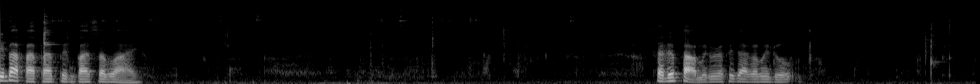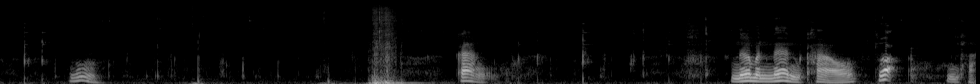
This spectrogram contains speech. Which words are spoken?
คิดว่าปลาปลาเป็นปลาสวายใช่หรือเปล่าไม่รู้นะพี่ตาก็ไม่รู้ อืมก้าง เนื้อมันแน่นขาวจ้ะนี่ค่ะ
